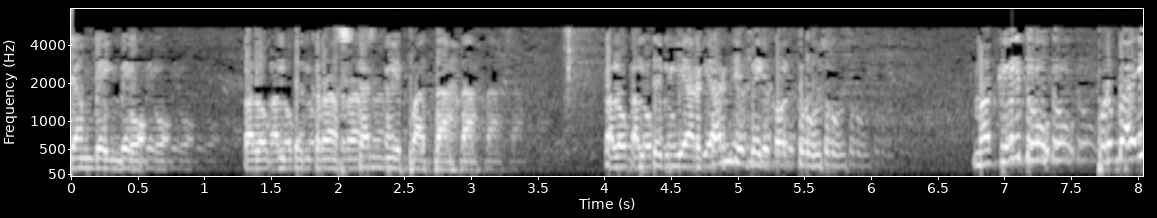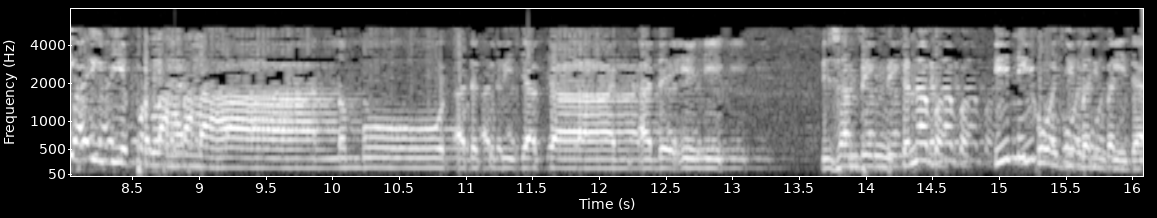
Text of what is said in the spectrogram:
yang bengkok. Kalau kita keraskan dia patah. Kalau kita biarkan dia bengkok terus. Maka itu perbaiki dia perlahan-lahan, lembut, ada kebijakan, ada ini. Di samping ini, kenapa? Ini kewajiban kita.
